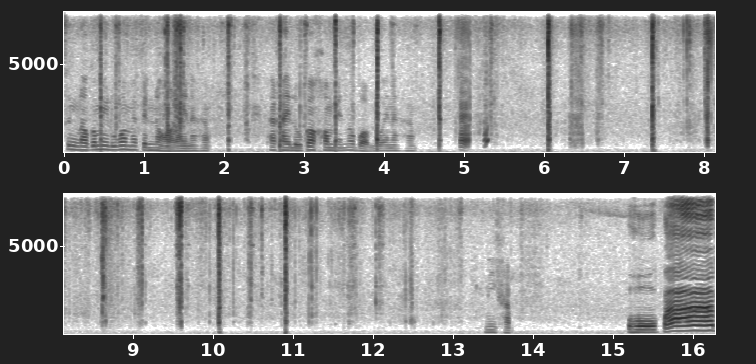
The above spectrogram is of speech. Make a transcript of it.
ซึ่งเราก็ไม่รู้ว่ามันเป็นหน่ออะไรนะครับ ถ้าใครรู้ก็คอมเมนต์มาบอกด้วยนะครับ นี่ครับ โอ้โหป้าด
